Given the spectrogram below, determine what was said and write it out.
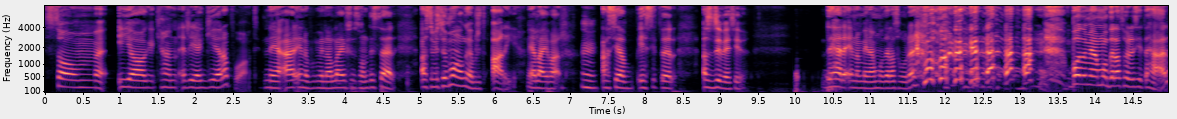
som jag kan reagera på typ när jag är inne på mina lives och sånt, det är så här, alltså vet du hur många gånger jag blivit arg när jag lajvar? Mm. Alltså jag, jag sitter, alltså du vet ju. Det här är en av mina moderatorer. Båda mina moderatorer sitter här.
